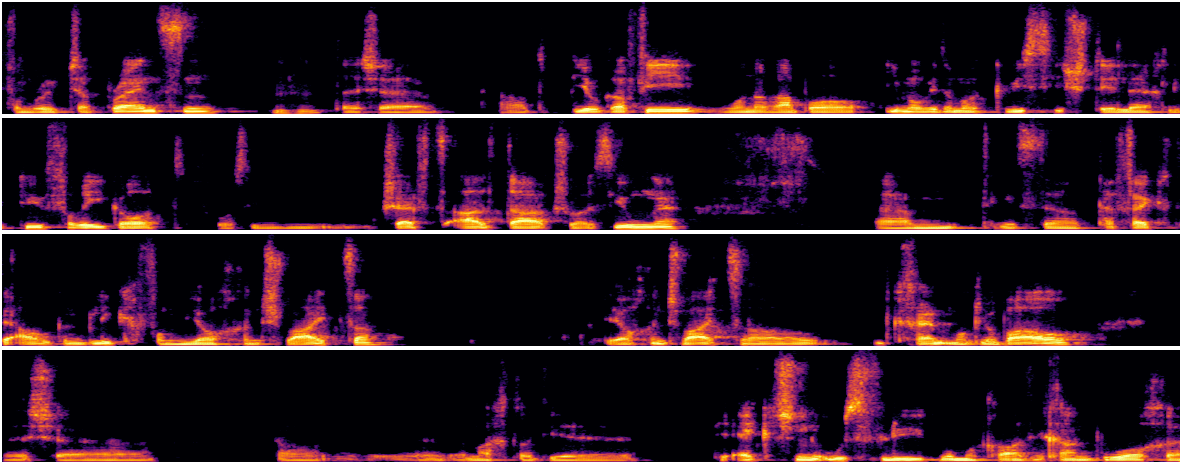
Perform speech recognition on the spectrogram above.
von Richard Branson. Mhm. Das ist äh, ja, die Biografie, wo er aber immer wieder mal gewisse Stellen ein bisschen tiefer reingeht, von seinem Geschäftsalltag schon als Junge. Ähm, dann ist der perfekte Augenblick vom Jochen Schweizer. Der Jochen Schweizer kennt man global. Er, ist, äh, ja, er macht da die, die Action-Ausflüge, wo man quasi kann buchen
